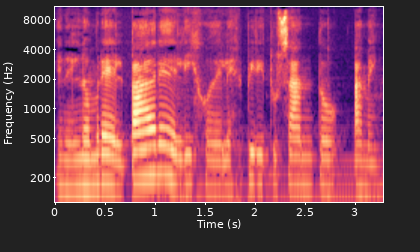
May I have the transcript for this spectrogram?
En el nombre del Padre, del Hijo, del Espíritu Santo. Amén.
